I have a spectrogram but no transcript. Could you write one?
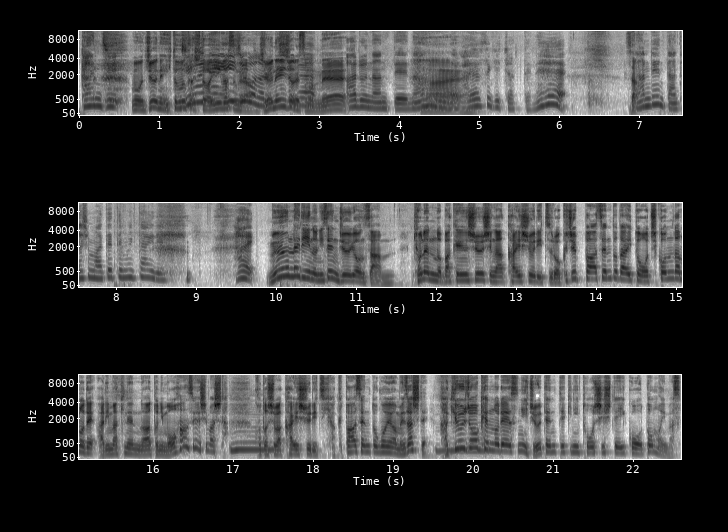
感じ。もう10年一昔とは言いますが10年以上ですもんねあるなんてなんだはい早すぎちゃってね。三連単私も当ててみたいです。はい。ムーンレディの2014さん。去年の馬券収支が回収率60%台と落ち込んだので有馬記念の後に猛反省しました。今年は回収率100%超えを目指して下級条件のレースに重点的に投資していこうと思います。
